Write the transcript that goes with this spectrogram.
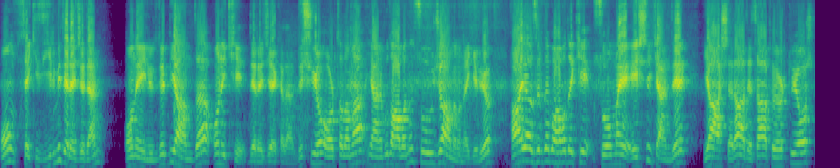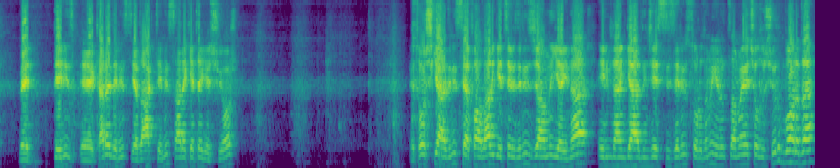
18-20 dereceden 10 Eylül'de bir anda 12 dereceye kadar düşüyor. Ortalama yani bu da havanın soğuyacağı anlamına geliyor. Hali hazırda bu havadaki soğumaya eşliken de yağışlar adeta pörtlüyor ve deniz, e, Karadeniz ya da Akdeniz harekete geçiyor. Evet hoş geldiniz, sefalar getirdiniz canlı yayına. Elimden geldiğince sizlerin sorularını yanıtlamaya çalışıyorum. Bu arada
